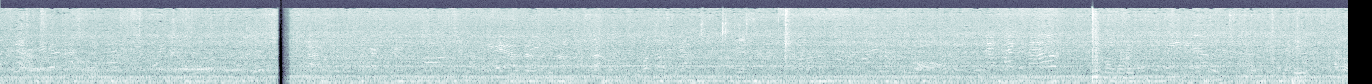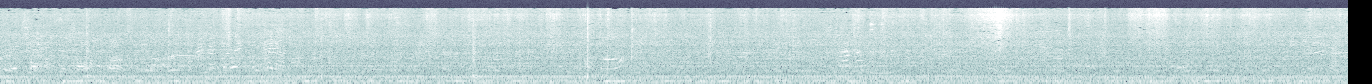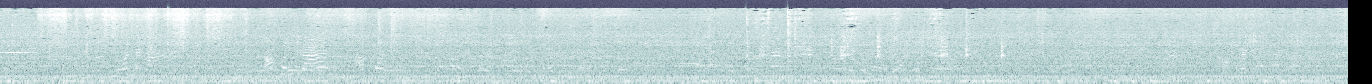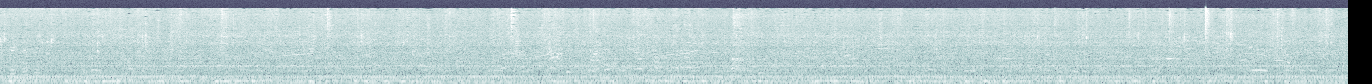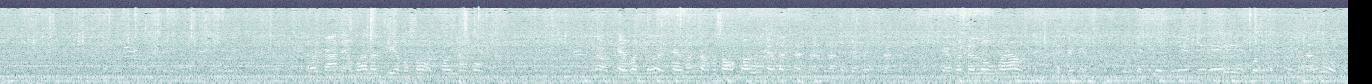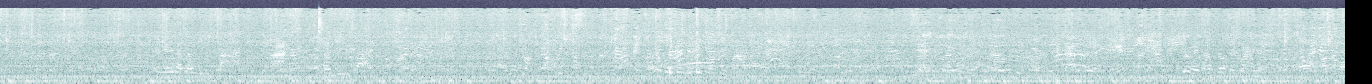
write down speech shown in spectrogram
การเนี่ยว่าเละเทียมาซ่อนก็ยังคงแค่วันเมื่อแค่วันจังมาซ่อนก็แค่วันนั้นแค่วันเดินลงแล้วแต่อยู่เนี้ยเนคนเป็นทั้งโลกอันนี้เราดีมากเราดีมากเราเป็นคนที่เป็นคนที่มางไร cho người tham cho người ta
